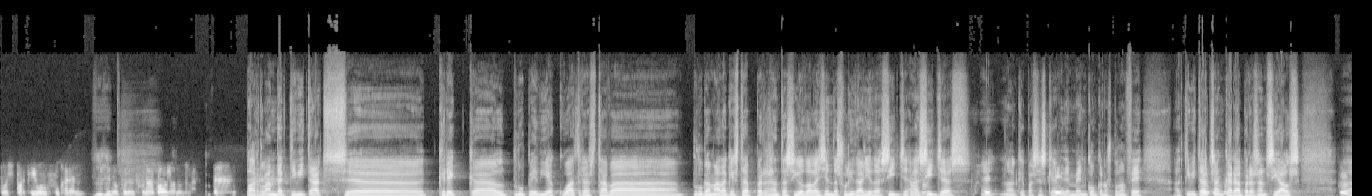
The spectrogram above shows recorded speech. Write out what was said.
doncs, per aquí ho enfocarem. Mm -hmm. Si no podem fer una cosa, doncs Parlant d'activitats, eh, crec que el proper dia 4 estava programada aquesta presentació de l'agenda solidària de Sitges, uh -huh. a Sitges. Eh? El que passa és que, sí. evidentment, com que no es poden fer activitats uh -huh. encara presencials, eh, uh -huh.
